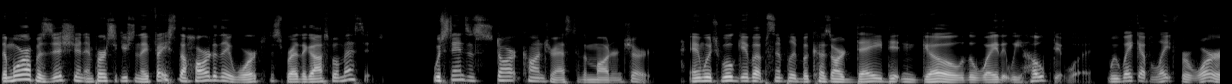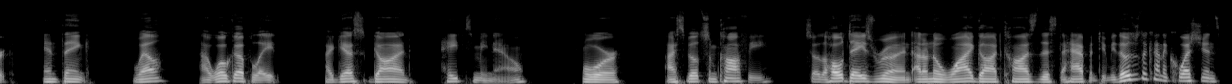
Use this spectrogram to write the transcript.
The more opposition and persecution they faced, the harder they worked to spread the gospel message, which stands in stark contrast to the modern church, and which we'll give up simply because our day didn't go the way that we hoped it would. We wake up late for work and think, well, I woke up late. I guess God hates me now. Or I spilled some coffee, so the whole day's ruined. I don't know why God caused this to happen to me. Those are the kind of questions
